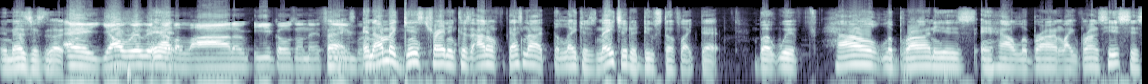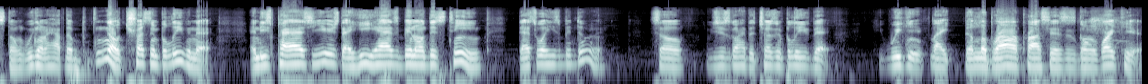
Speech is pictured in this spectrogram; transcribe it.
and that's just like, Hey, y'all really Yeah. have a lot of egos on that Facts. team, bro. And I'm against trading because I don't. That's not the Lakers' nature to do stuff like that. But with how LeBron is and how LeBron like runs his system, we're gonna have to you know trust and believe in that. And these past years that he has been on this team, that's what he's been doing. So we're just gonna have to trust and believe that we can like the LeBron process is gonna work here.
